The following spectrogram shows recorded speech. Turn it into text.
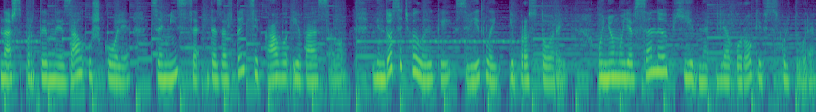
Наш спортивний зал у школі це місце, де завжди цікаво і весело. Він досить великий, світлий і просторий. У ньому є все необхідне для уроків фізкультури:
